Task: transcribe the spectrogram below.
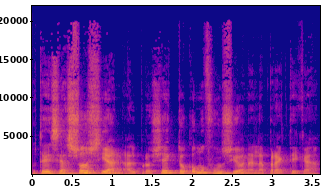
¿ustedes se asocian al proyecto? ¿Cómo funciona en la práctica?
